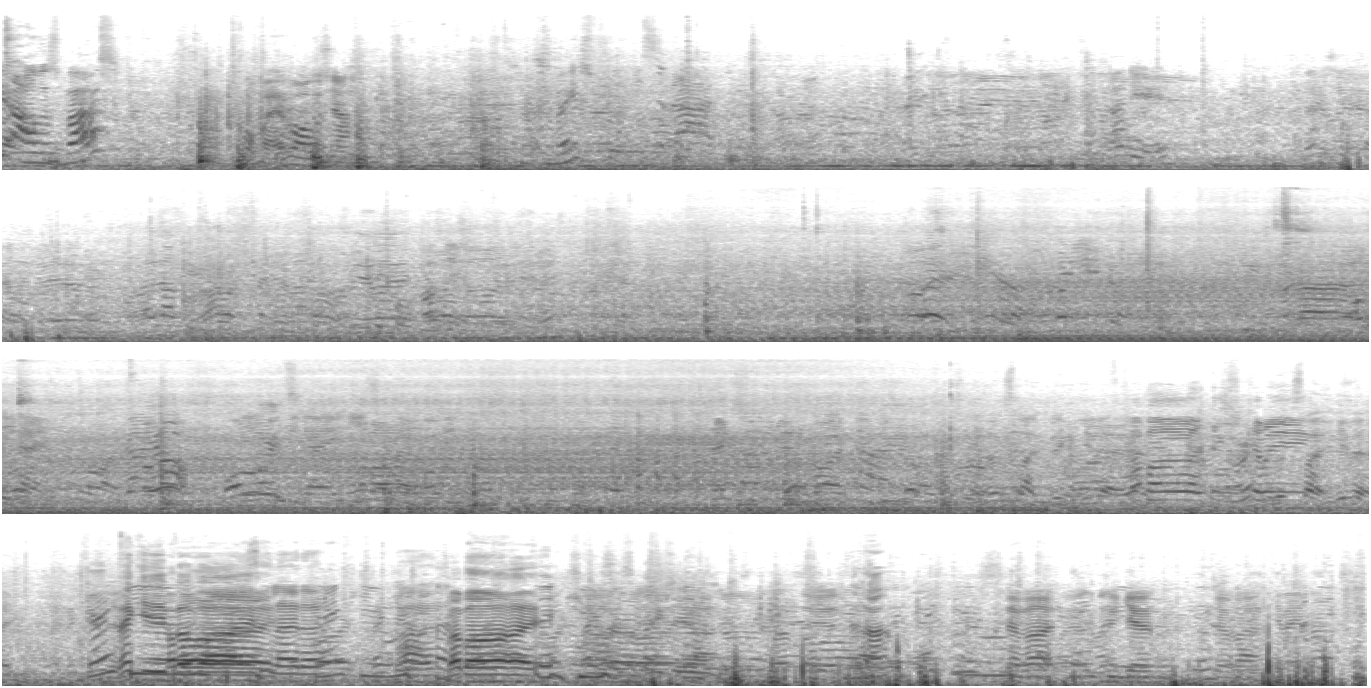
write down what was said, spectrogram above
je alles, Bas? Volgens mij hebben alles, ja. Thank you. Bye bye. Later. Thank you. Bye bye. Thank you. Ja, bye. Thank you. Ja, bye.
